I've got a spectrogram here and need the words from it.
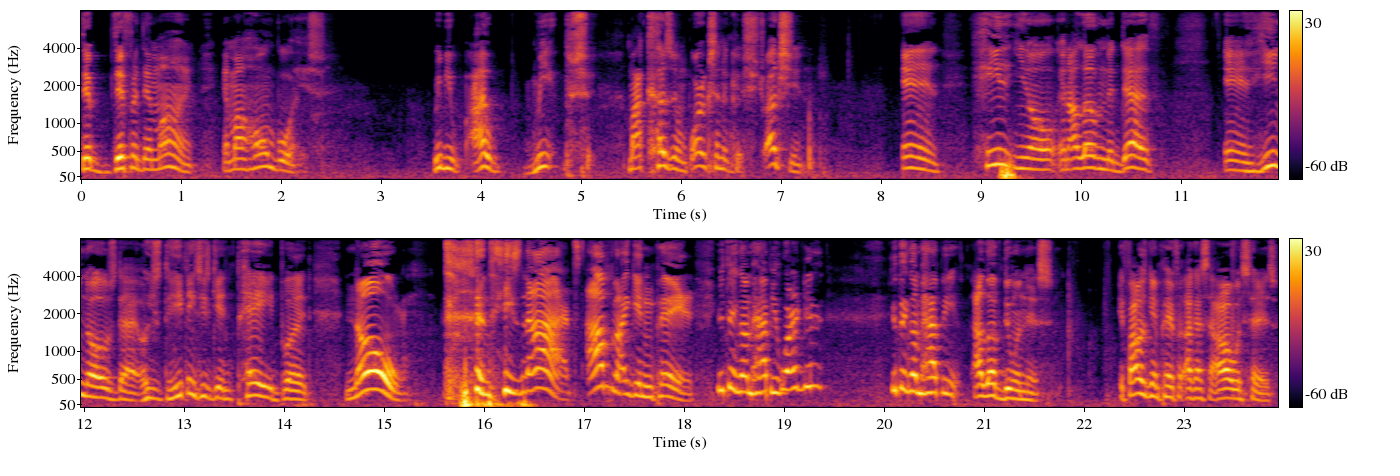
They're different than mine and my homeboys. We be I me my cousin works in the construction, and he you know and I love him to death, and he knows that he's, he thinks he's getting paid, but no, he's not. I'm not getting paid. You think I'm happy working? You think I'm happy? I love doing this. If I was getting paid for, like I said, I always say this.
